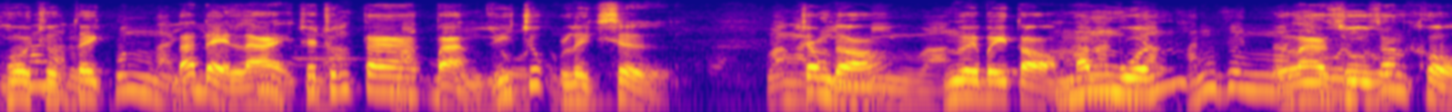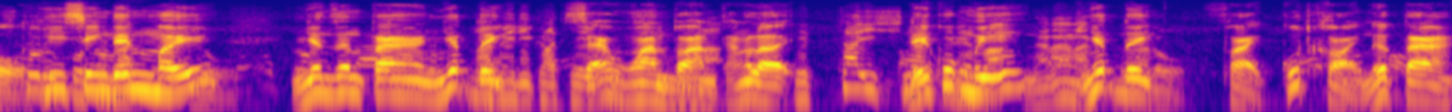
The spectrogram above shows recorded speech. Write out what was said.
Hồ Chủ tịch đã để lại cho chúng ta bản di trúc lịch sử. Trong đó, người bày tỏ mong muốn là dù gian khổ hy sinh đến mấy, nhân dân ta nhất định sẽ hoàn toàn thắng lợi. Đế quốc Mỹ nhất định phải cút khỏi nước ta.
